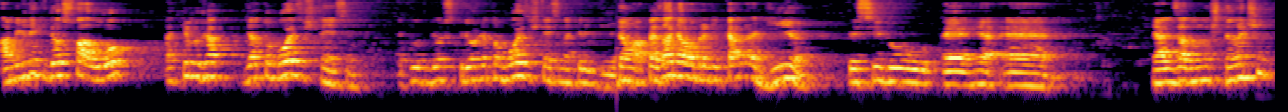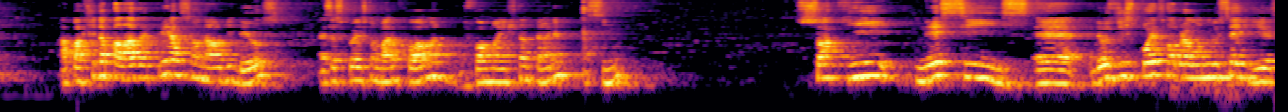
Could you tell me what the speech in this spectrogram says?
À medida que Deus falou, aquilo já, já tomou existência. Aquilo que Deus criou já tomou existência naquele dia. Então, apesar de a obra de cada dia ter sido é, é, realizada no instante, a partir da palavra criacional de Deus, essas coisas tomaram forma de forma instantânea, assim, só que nesses. É, Deus dispôs a obra ao longo dos seis dias,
